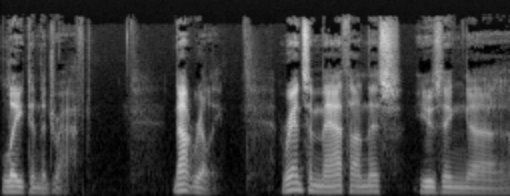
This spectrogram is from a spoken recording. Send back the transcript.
late in the draft. Not really. Ran some math on this using uh,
